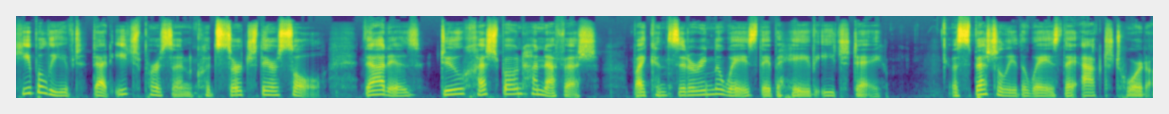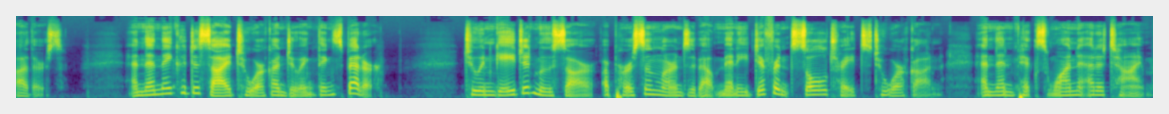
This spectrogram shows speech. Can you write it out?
He believed that each person could search their soul, that is, do cheshbon hanefesh, by considering the ways they behave each day, especially the ways they act toward others. And then they could decide to work on doing things better. To engage in Musar, a person learns about many different soul traits to work on, and then picks one at a time.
